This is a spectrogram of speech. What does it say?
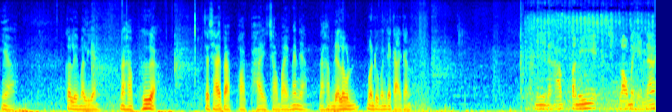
เฮียก็เลยมาเรียนนะครับ เพื่อจะใช้แบบปลอดภัยฉับไวแม่นยำนะครับ เดี๋ยวเรามาดูบรรยากาศกัน นี่นะครับ ตอนนี้เรามาเห็นนะ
